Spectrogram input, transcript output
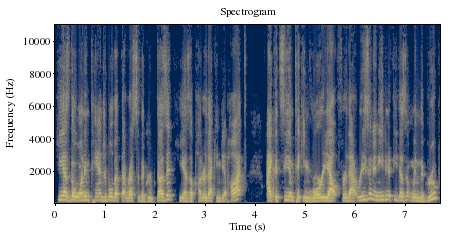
He has the one intangible that the rest of the group doesn't. He has a putter that can get hot. I could see him taking Rory out for that reason. And even if he doesn't win the group,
